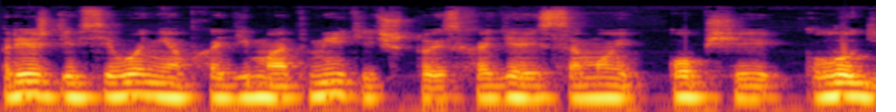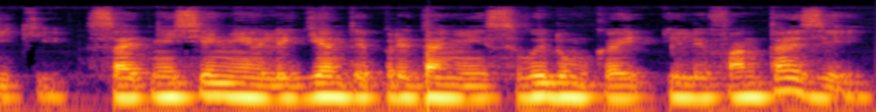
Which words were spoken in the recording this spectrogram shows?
Прежде всего необходимо отметить, что исходя из самой общей логики соотнесения легенд и преданий с выдумкой или фантазией,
